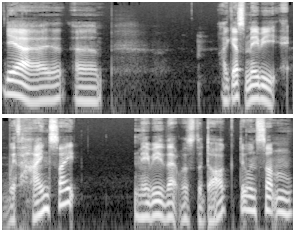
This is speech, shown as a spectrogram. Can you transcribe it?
Yeah. uh, Um. I guess maybe with hindsight, maybe that was the dog doing something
